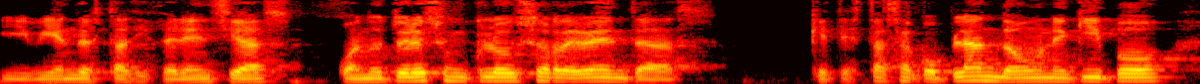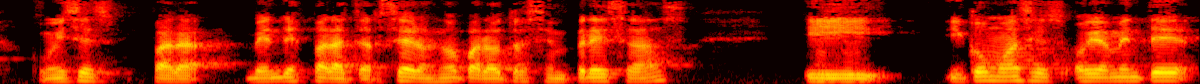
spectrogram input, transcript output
y viendo estas diferencias, cuando tú eres un closer de ventas que te estás acoplando a un equipo, como dices, para, vendes para terceros, ¿no? Para otras empresas. Y, y cómo haces, obviamente,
